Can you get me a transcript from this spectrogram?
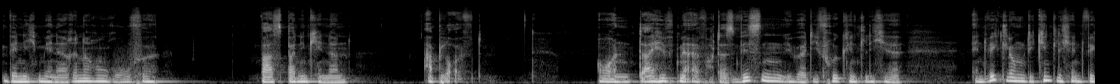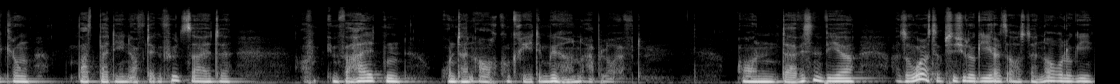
wenn ich mir in Erinnerung rufe, was bei den Kindern abläuft. Und da hilft mir einfach das Wissen über die frühkindliche Entwicklung, die kindliche Entwicklung, was bei denen auf der Gefühlsseite, im Verhalten und dann auch konkret im Gehirn abläuft. Und da wissen wir, sowohl aus der Psychologie als auch aus der Neurologie,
